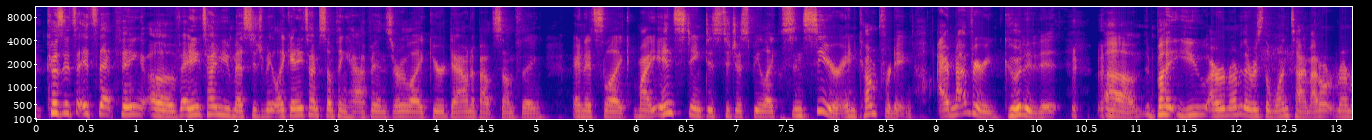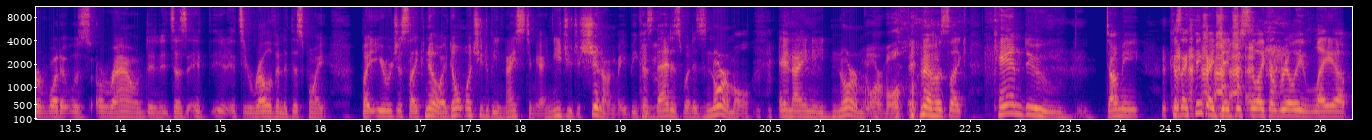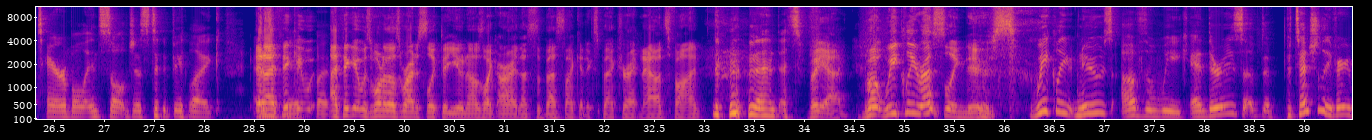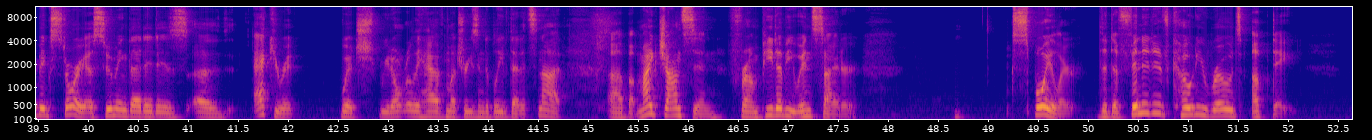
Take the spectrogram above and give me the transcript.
because it's it's that thing of anytime you message me like anytime something happens or like you're down about something and it's like my instinct is to just be like sincere and comforting. I'm not very good at it um but you i remember there was the one time i don't remember what it was around and it does it, it's irrelevant at this point but you were just like no i don't want you to be nice to me. I need you to shit on me because that is what is normal and i need normal. Normal. and i was like can do dummy. Because i think i did just like a really layup terrible insult just to be like And I think bit, it, but- I think it was one of those where I just looked at you and I was like, all right, that's the best I could expect right now. It's fine. that's But yeah, but weekly wrestling news. weekly news of the week, and there is a, potentially a very big story, assuming that it is uh, accurate, which we don't really have much reason to believe that it's not. Uh, but Mike Johnson from PW Insider, spoiler: the definitive Cody Rhodes update.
